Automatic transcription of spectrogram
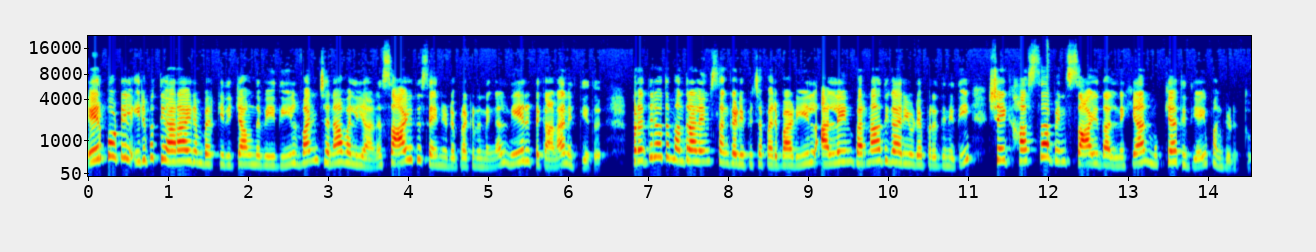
എയർപോർട്ടിൽ ഇരുപത്തിയാറായിരം പേർക്ക് ഇരിക്കാവുന്ന വേദിയിൽ വൻ ജനാവലിയാണ് സായുധ സേനയുടെ പ്രകടനങ്ങൾ നേരിട്ട് കാണാൻ എത്തിയത് പ്രതിരോധ മന്ത്രാലയം സംഘടിപ്പിച്ച പരിപാടിയിൽ അലൈൻ ഭരണാധികാരിയുടെ പ്രതിനിധി Sheikh Hazza bin Zayed Al Nahyan മുഖ്യാതിഥിയായി പങ്കെടുത്തു.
